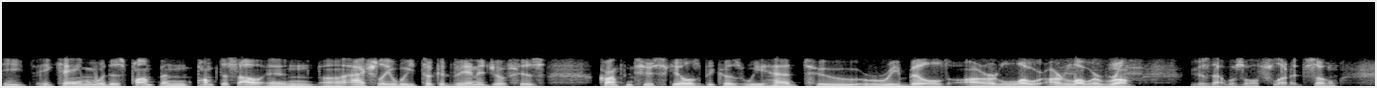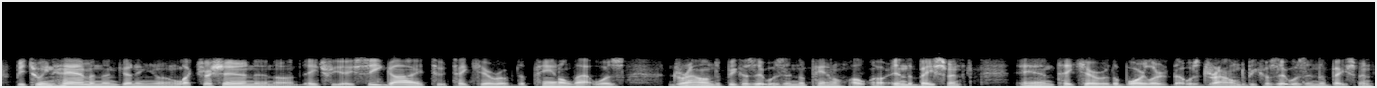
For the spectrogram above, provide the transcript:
he he came with his pump and pumped us out, and uh, actually we took advantage of his carpentry skills because we had to rebuild our lower our lower room because that was all flooded. So between him and then getting an electrician and an HVAC guy to take care of the panel that was drowned because it was in the panel uh, in the basement and take care of the boiler that was drowned because it was in the basement.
